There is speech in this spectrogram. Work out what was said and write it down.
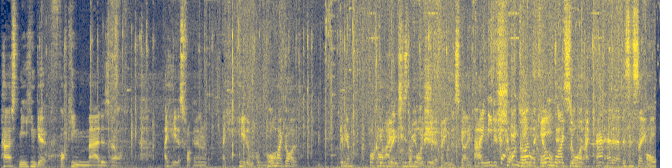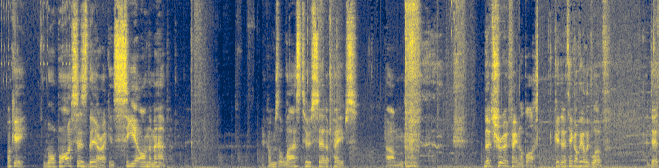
past me can get fucking mad as hell. I hate this fucking enemy. I hate him a lot. Oh my god. Give me a fucking god, break. He's really shit fighting this guy. And I need a shotgun to kill Oh my god, I can't hit it if it's inside oh. me. Okay, the boss is there. I can see it on the map. Here comes the last two set of pipes. Um, the true final boss. Okay, did I take off the other glove? I did.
